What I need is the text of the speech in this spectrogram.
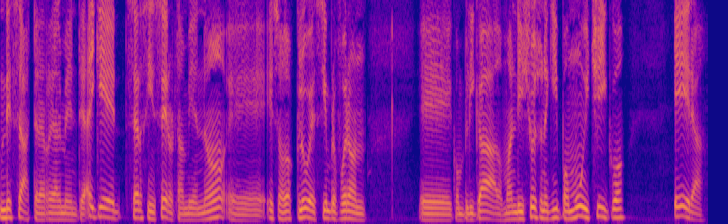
Un desastre realmente. Hay que ser sinceros también, ¿no? Eh, esos dos clubes siempre fueron eh, complicados. Mandillú es un equipo muy chico. Era,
